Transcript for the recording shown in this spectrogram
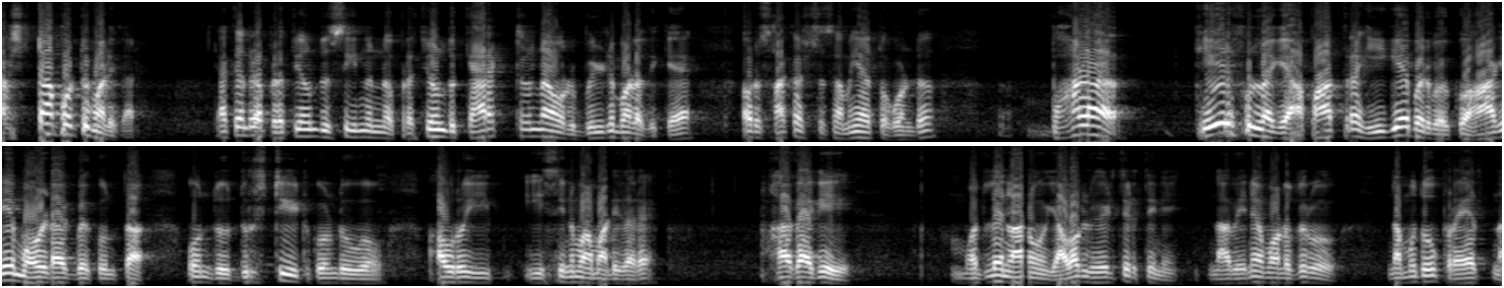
ಕಷ್ಟಪಟ್ಟು ಮಾಡಿದ್ದಾರೆ. ಯಾಕಂದರೆ ಪ್ರತಿಯೊಂದು ಸೀನನ್ನು ಪ್ರತಿಯೊಂದು ಕ್ಯಾರೆಕ್ಟರ್ನ ಅವರು ಬಿಲ್ಡ್ ಮಾಡೋದಕ್ಕೆ ಅವರು ಸಾಕಷ್ಟು ಸಮಯ ತಗೊಂಡು ಬಹಳ ಕೇರ್ಫುಲ್ಲಾಗಿ ಆ ಪಾತ್ರ ಹೀಗೇ ಬರಬೇಕು, ಹಾಗೇ ಮೋಲ್ಡ್ ಆಗಬೇಕು ಅಂತ ಒಂದು ದೃಷ್ಟಿ ಇಟ್ಕೊಂಡು ಅವರು ಈ ಈ ಸಿನಿಮಾ ಮಾಡಿದ್ದಾರೆ. ಹಾಗಾಗಿ ಮೊದಲೇ ನಾನು ಯಾವಾಗಲೂ ಹೇಳ್ತಿರ್ತೀನಿ ನಾವೇನೇ ಮಾಡಿದ್ರು ನಮ್ಮದು ಪ್ರಯತ್ನ.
